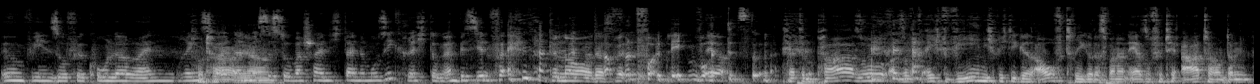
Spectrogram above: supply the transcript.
irgendwie so viel Kohle reinbringst, Total, weil dann ja. müsstest du wahrscheinlich deine Musikrichtung ein bisschen verändern, Genau, das wird- voll leben wolltest, oder? Ich hatte ein paar so, also echt wenig richtige Aufträge. Das war dann eher so für Theater und dann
